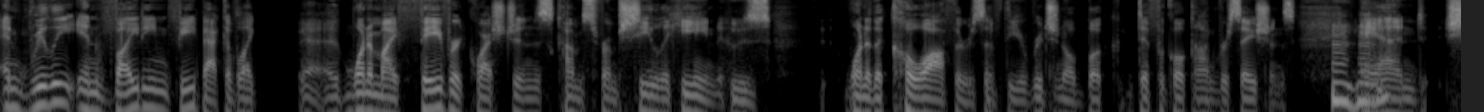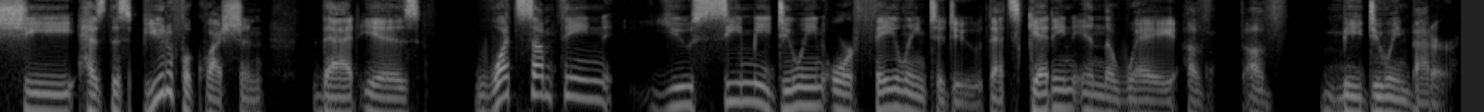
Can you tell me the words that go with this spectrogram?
And really inviting feedback of like, uh, one of my favorite questions comes from Sheila Heen, who's one of the co-authors of the original book difficult conversations mm-hmm. and she has this beautiful question that is what's something you see me doing or failing to do that's getting in the way of of me doing better.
